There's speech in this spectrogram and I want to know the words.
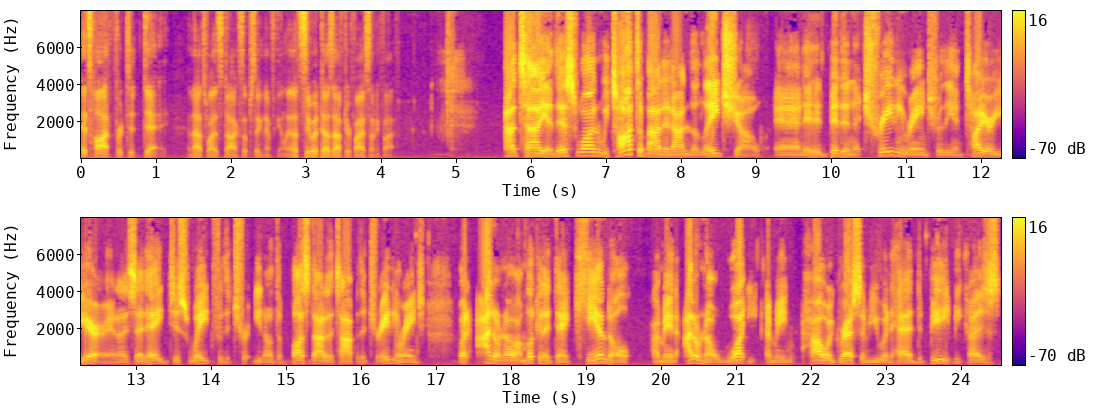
It's hot for today, and that's why the stock's up significantly. Let's see what it does after 575. I'll tell you, this one we talked about it on the Late Show, and it had been in a trading range for the entire year. And I said, "Hey, just wait for the tr- you know to bust out of the top of the trading range." But I don't know. I'm looking at that candle. I mean, I don't know what. I mean, how aggressive you would had to be because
